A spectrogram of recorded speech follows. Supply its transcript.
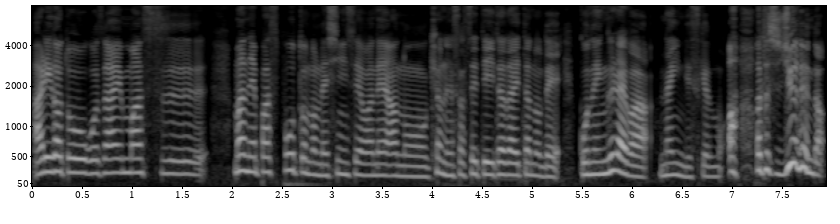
ありがとうございます。まあね、パスポートのね、申請はね、あの、去年させていただいたので5年ぐらいはないんですけども。あ、私10年だ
